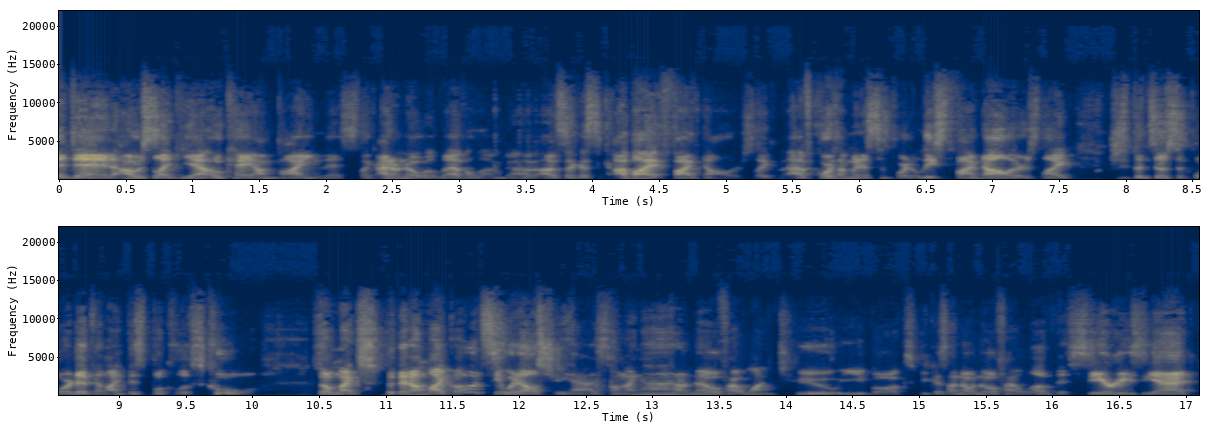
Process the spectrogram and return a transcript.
And then I was like, yeah, okay, I'm buying this. Like, I don't know what level I'm. I was like, I'll buy it five dollars. Like, of course, I'm going to support at least five dollars. Like, she's been so supportive, and like, this book looks cool. So I'm like, but then I'm like, oh, let's see what else she has. So I'm like, I don't know if I want two ebooks because I don't know if I love this series yet.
